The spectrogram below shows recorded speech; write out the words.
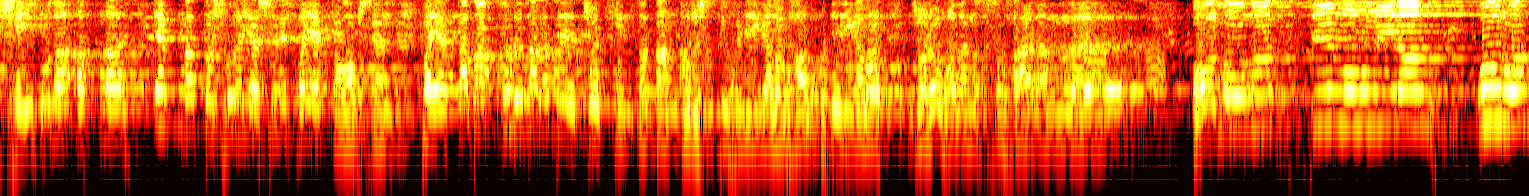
সেইগুলা আপনার একমাত্র সুরাই আসিনে কয়েকটা অপশন কয়েকটা বাক্যর দাঁড়াতে চোখ কিন্তু তান্দুরস্তি হয়ে গেল, ভালো হয়ে গেল। জোর বলেন সোহান আল্লাহ অনুনাসিলু মিনাল কুরআন।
